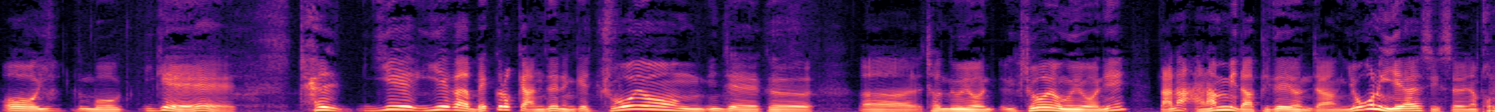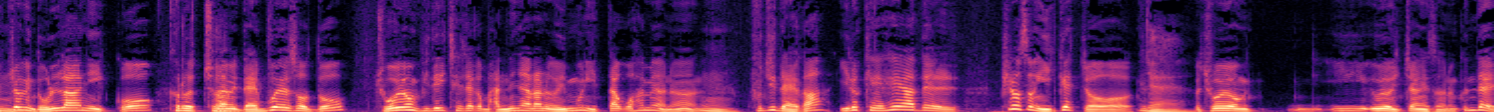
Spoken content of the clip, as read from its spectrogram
어, 이, 뭐, 이게 잘 이해, 이해가 매끄럽게 안 되는 게 주호영 이제 그, 어, 전 의원, 주호영 의원이 나는 안 합니다. 비대위원장. 요거는 이해할 수 있어요. 그냥 법적인 음. 논란이 있고 그렇죠. 그다음에 내부에서도 주호영 비대위 체제가 맞느냐라는 의문이 있다고 하면은 음. 굳이 내가 이렇게 해야 될 필요성이 있겠죠. 예. 주호영 이 의원 입장에서는. 근데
